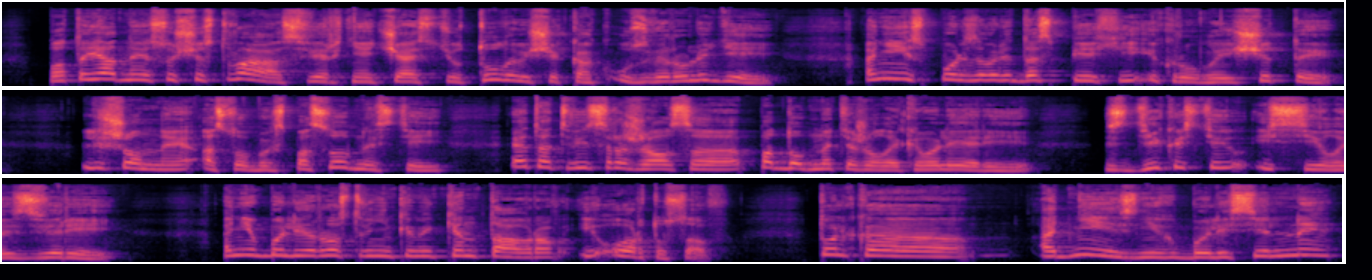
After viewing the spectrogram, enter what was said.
– плотоядные существа с верхней частью туловища, как у зверолюдей. Они использовали доспехи и круглые щиты. Лишенные особых способностей, этот вид сражался подобно тяжелой кавалерии, с дикостью и силой зверей. Они были родственниками кентавров и ортусов, только одни из них были сильны,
